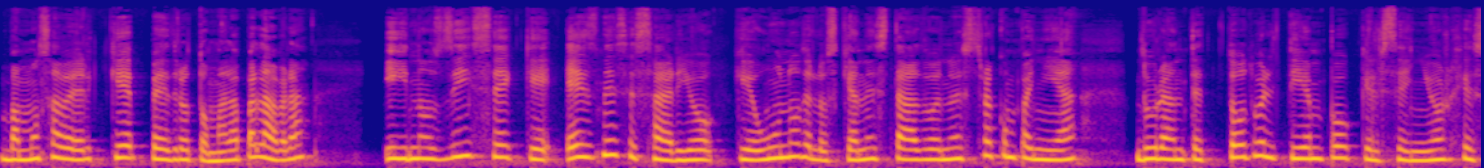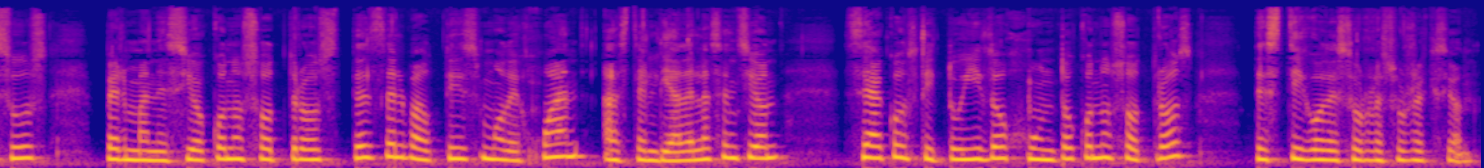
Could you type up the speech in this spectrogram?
vamos a ver que Pedro toma la palabra y nos dice que es necesario que uno de los que han estado en nuestra compañía durante todo el tiempo que el Señor Jesús permaneció con nosotros desde el bautismo de Juan hasta el día de la ascensión, se ha constituido junto con nosotros testigo de su resurrección.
